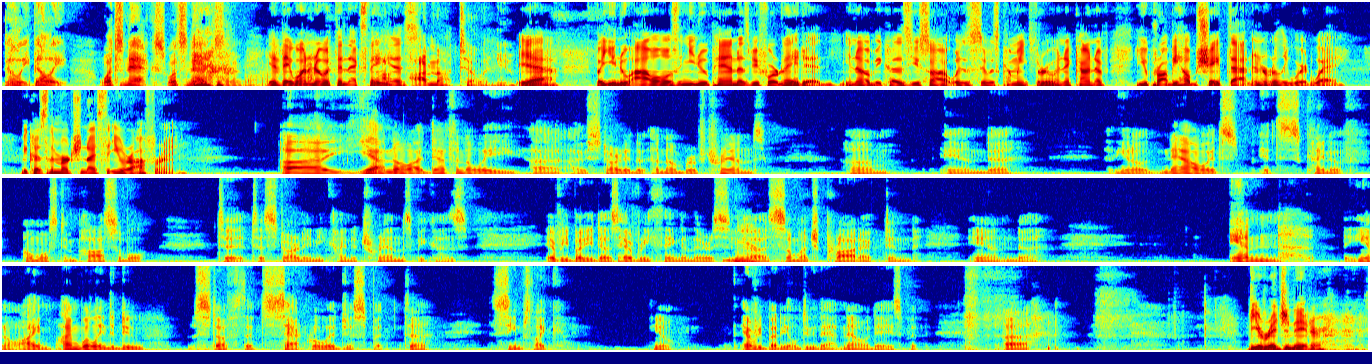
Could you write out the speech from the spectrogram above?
"Billy, Billy, what's next? What's next?" And go, yeah, they want to know what the next thing is. "I'm not telling you." Yeah. But you knew owls and you knew pandas before they did, you know, because you saw it was it was coming through and it kind of you probably helped shape that in a really weird way because of the merchandise that you were offering. Uh, yeah, no, I definitely uh, I've started a, number of trends, um, and uh, you know now it's it's kind of almost impossible to to start any kind of trends because everybody does everything and there's uh, so much product and and uh, and you know I'm I'm willing to do stuff that's sacrilegious, but uh, seems like you know everybody will do that nowadays. But uh, The originator.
